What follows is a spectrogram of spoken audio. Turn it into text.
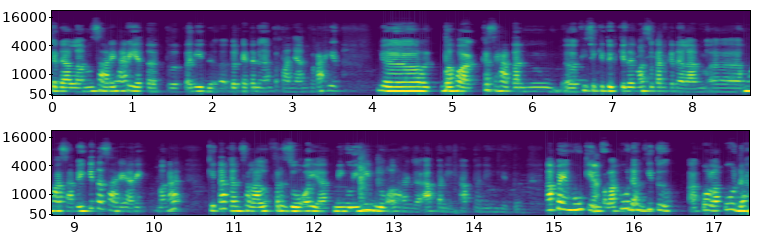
ke dalam sehari-hari ya tadi berkaitan dengan pertanyaan terakhir eh, bahwa kesehatan eh, fisik itu kita masukkan ke dalam eh, muhasabah kita sehari-hari maka kita akan selalu verzu oh ya minggu ini belum olahraga apa nih apa nih gitu apa yang mungkin ya. kalau aku udah gitu aku aku udah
